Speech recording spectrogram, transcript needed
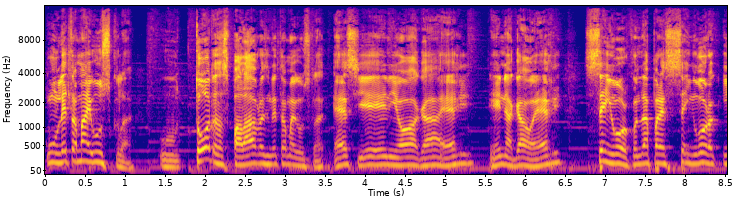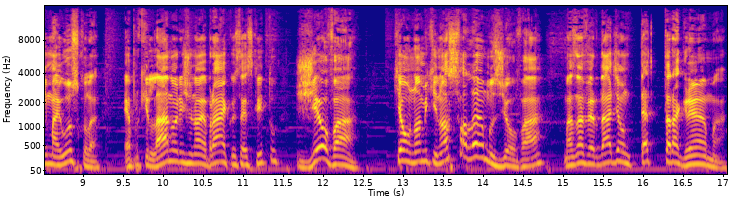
com letra maiúscula. O, todas as palavras em letra maiúscula. S-E-N-O-H-R, N-H-O-R, Senhor. Quando aparece Senhor em maiúscula, é porque lá no original hebraico está escrito Jeová, que é um nome que nós falamos Jeová, mas na verdade é um tetragrama.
